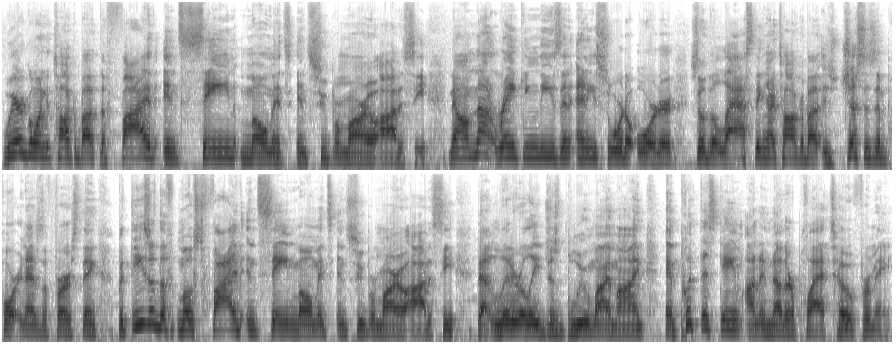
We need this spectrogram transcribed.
we're going to talk about the five insane moments in Super Mario Odyssey. Now, I'm not ranking these in any sort of order, so the last thing I talk about is just as important as the first thing, but these are the most five insane moments in Super Mario Odyssey that literally just blew my mind and put this game on another plateau for me.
